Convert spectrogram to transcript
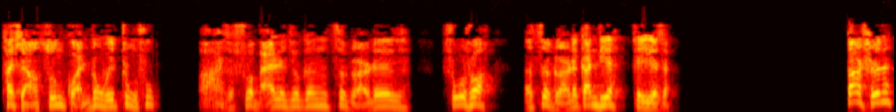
他想尊管仲为仲父啊，就说白了就跟自个儿的叔叔呃自个儿的干爹这意思。当时呢，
